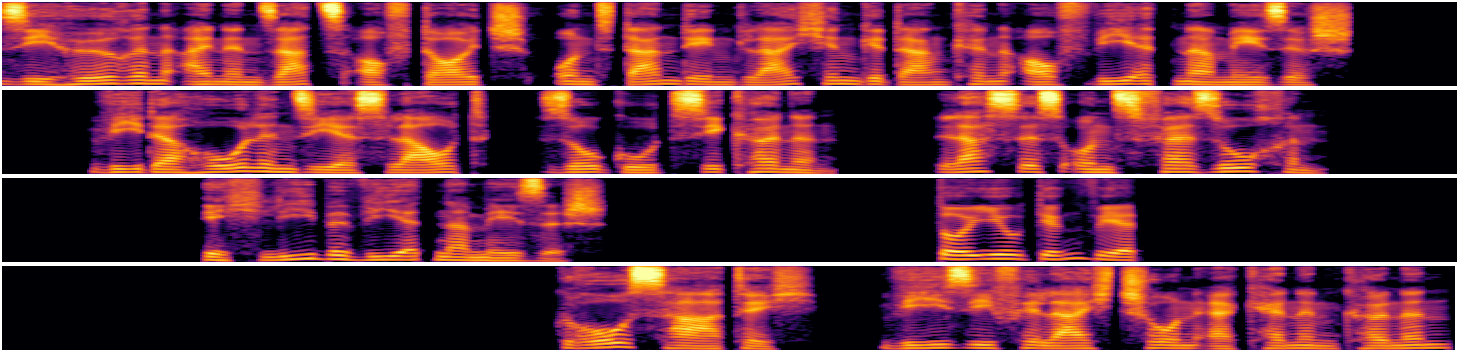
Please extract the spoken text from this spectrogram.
Sie hören einen Satz auf Deutsch und dann den gleichen Gedanken auf Vietnamesisch. Wiederholen Sie es laut, so gut Sie können. Lass es uns versuchen. Ich liebe Vietnamesisch. Tôi yêu tiếng Việt. Großartig! Wie Sie vielleicht schon erkennen können,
